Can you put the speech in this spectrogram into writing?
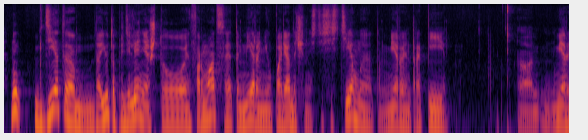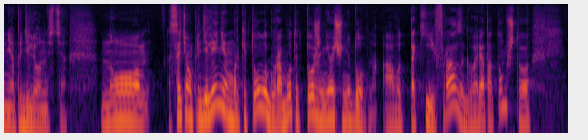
Ну, где-то дают определение, что информация — это мера неупорядоченности системы, там, мера энтропии, а, мера неопределенности. Но с этим определением маркетологу работать тоже не очень удобно. А вот такие фразы говорят о том, что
